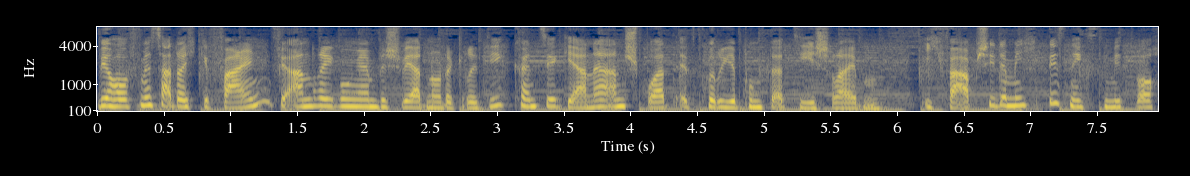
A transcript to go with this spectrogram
Wir hoffen, es hat euch gefallen. Für Anregungen, Beschwerden oder Kritik könnt ihr gerne an sport.kurier.at schreiben. Ich verabschiede mich bis nächsten Mittwoch.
